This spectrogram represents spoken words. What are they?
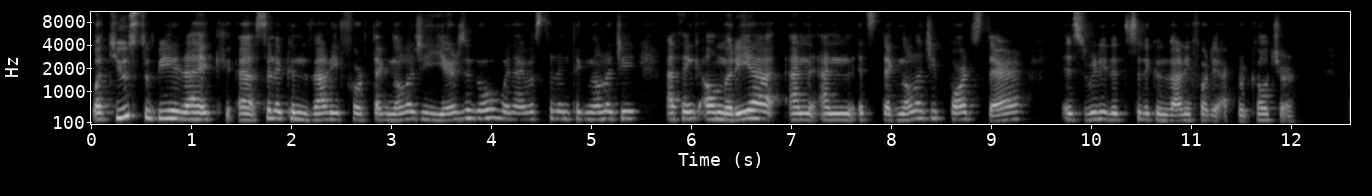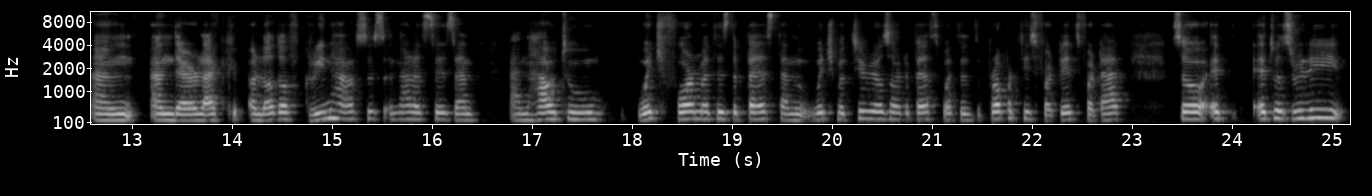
what used to be like uh, Silicon Valley for technology years ago when I was still in technology, I think Almeria and, and its technology parts there is really the Silicon Valley for the agriculture. Um, and there are like a lot of greenhouses analysis and, and how to, which format is the best and which materials are the best, what are the properties for this, for that. So it, it was really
